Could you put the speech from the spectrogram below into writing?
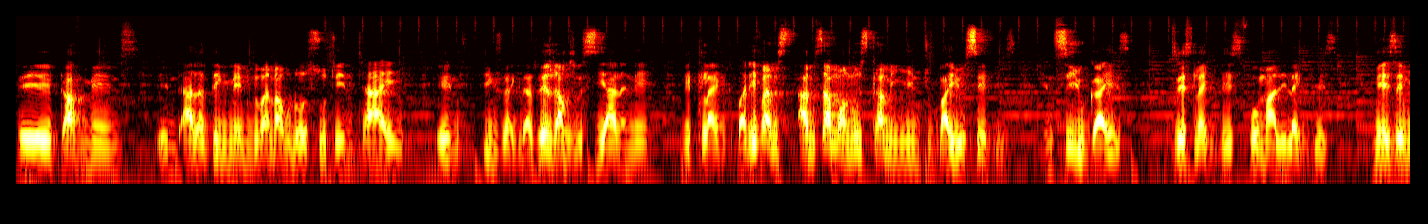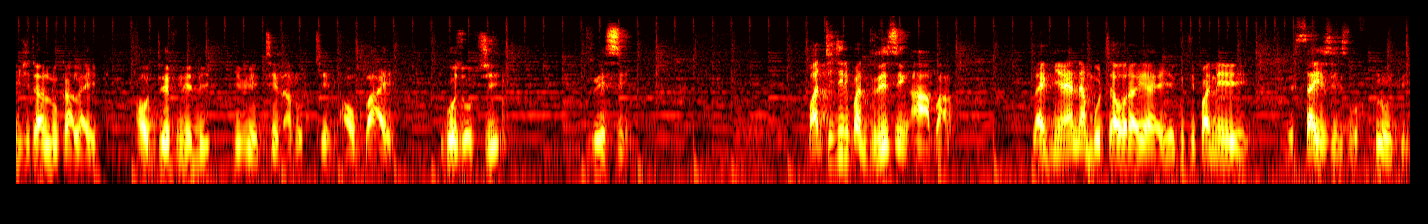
the government and other thing maybe ndofanira kudo suit and tie and things like that. Then I'm zvinenge zvakuzosiyana neclient but if I'm, i'm someone who's coming in to buy your service and see you guys dressed like this formally like this mese muchiita look alike I'll definitely give you a 10 out of 10 iwill buy because of chi dressing. But tichiri padressing apa? Like nyaya yandambotaura iyaya yekuti pane the sizes of clothing.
